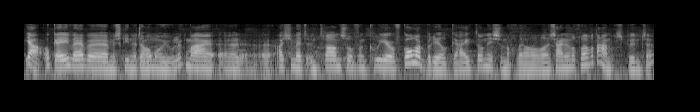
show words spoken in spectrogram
Ja, oké, we hebben misschien het homohuwelijk, maar als je met een trans of een queer of color bril kijkt, dan is er nog wel, zijn er nog wel wat aandachtspunten.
